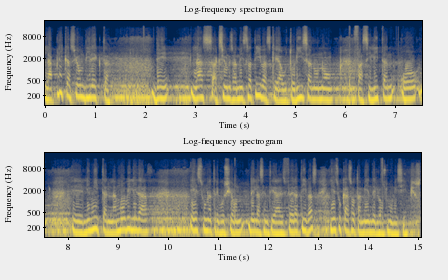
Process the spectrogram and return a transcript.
la aplicación directa de las acciones administrativas que autorizan o no, facilitan o eh, limitan la movilidad es una atribución de las entidades federativas y en su caso también de los municipios.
